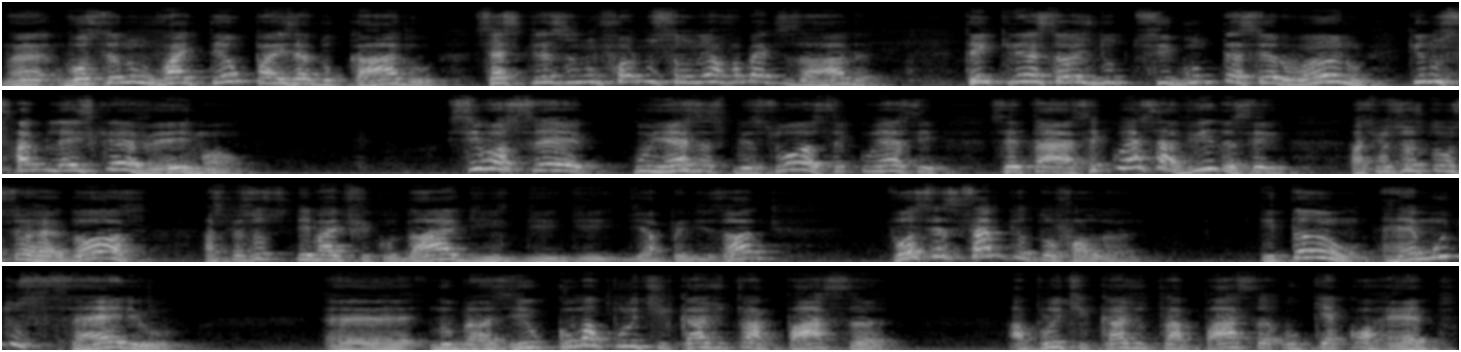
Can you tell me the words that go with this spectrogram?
Né? Você não vai ter um país educado se as crianças não, for, não são nem alfabetizadas. Tem criança hoje do segundo, terceiro ano que não sabe ler e escrever, irmão. Se você conhece as pessoas, você conhece, você, tá, você conhece a vida, você, as pessoas estão ao seu redor, as pessoas que têm mais dificuldade de, de, de aprendizado, você sabe o que eu estou falando. Então, é muito sério é, no Brasil como a politicagem ultrapassa, a politicagem ultrapassa o que é correto.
